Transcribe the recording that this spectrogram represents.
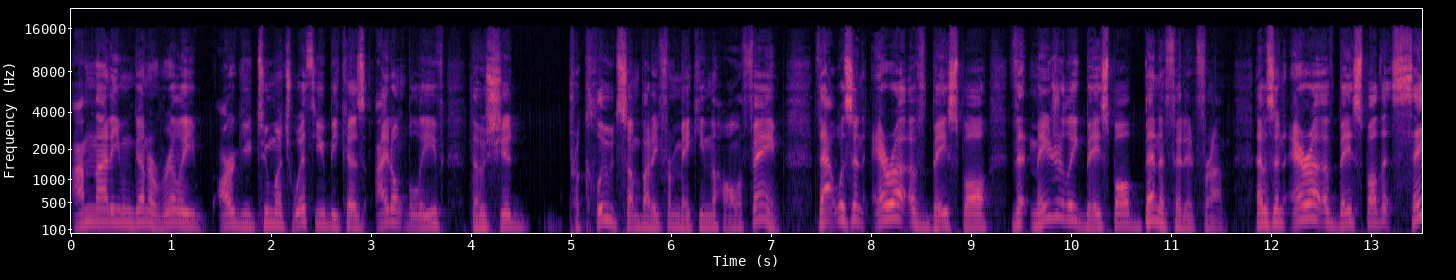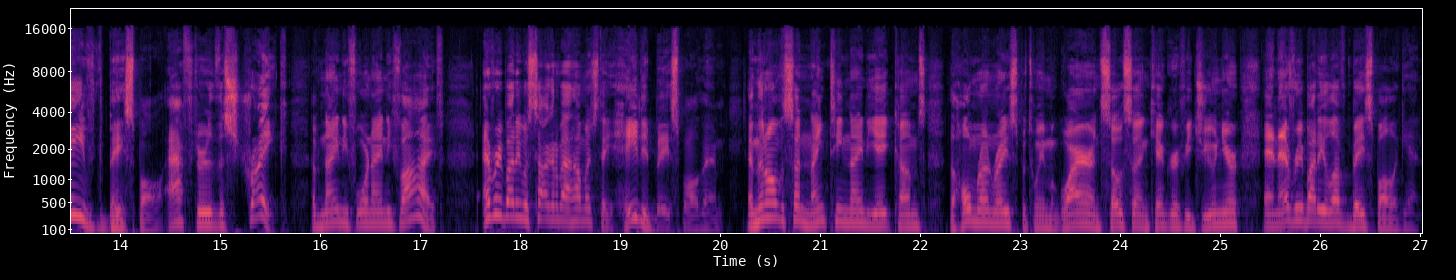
I'm not even gonna really argue too much with you because I don't believe those should preclude somebody from making the Hall of Fame. That was an era of baseball that Major League Baseball benefited from. That was an era of baseball that saved baseball after the strike of 94 95. Everybody was talking about how much they hated baseball then. And then all of a sudden, 1998 comes, the home run race between McGwire and Sosa and Ken Griffey Jr., and everybody loved baseball again.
